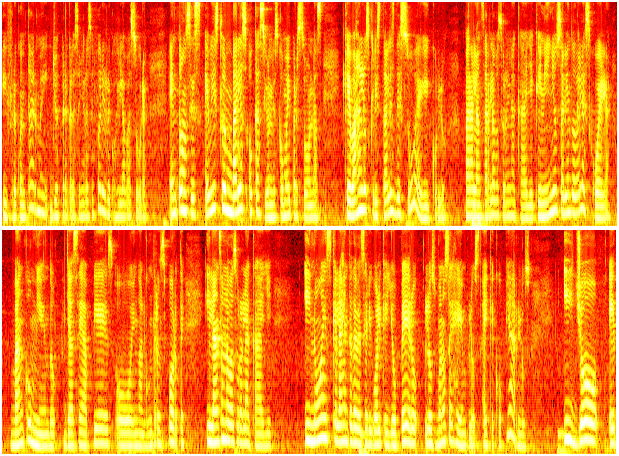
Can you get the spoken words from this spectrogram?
y frecuentarme. Yo esperé que la señora se fuera y recogí la basura. Entonces, he visto en varias ocasiones cómo hay personas que bajan los cristales de su vehículo para lanzar la basura en la calle, que niños saliendo de la escuela van comiendo, ya sea a pies o en algún transporte, y lanzan la basura a la calle. Y no es que la gente debe ser igual que yo, pero los buenos ejemplos hay que copiarlos. Y yo he,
